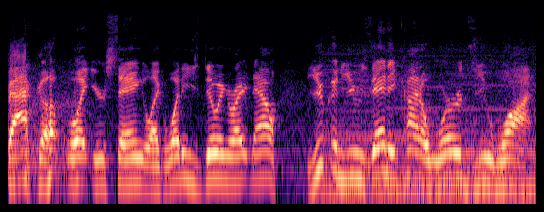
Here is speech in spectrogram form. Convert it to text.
back up what you're saying, like what he's doing right now, you can use any kind of words you want.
